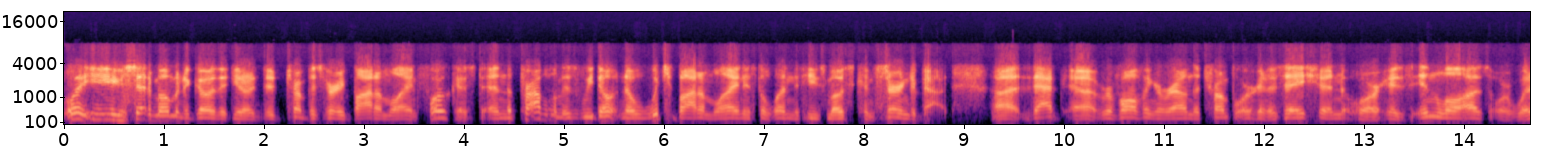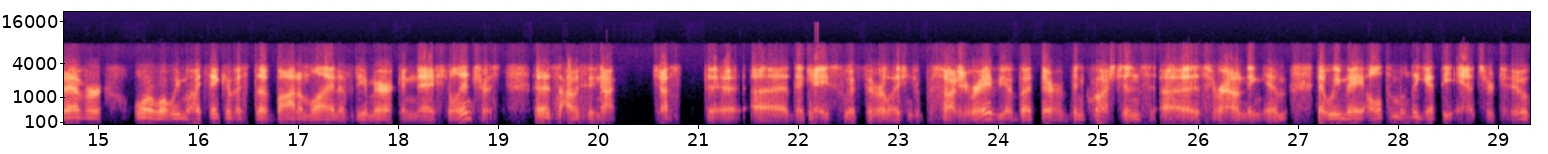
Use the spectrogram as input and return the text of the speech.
Well, you said a moment ago that you know that Trump is very bottom line focused, and the problem is we don't know which bottom line is the one that he's most concerned about. Uh, that uh, revolving around the Trump organization or his in-laws or whatever, or what we might think of as the bottom line of the American national interest. And it's obviously not just the uh, the case with the relationship with Saudi Arabia, but there have been questions uh, surrounding him that we may ultimately get the answer to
